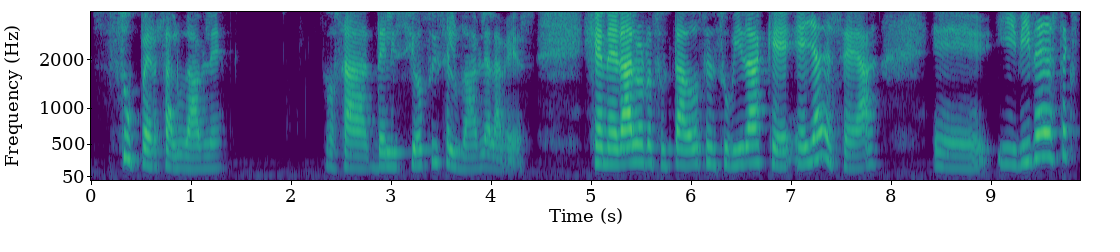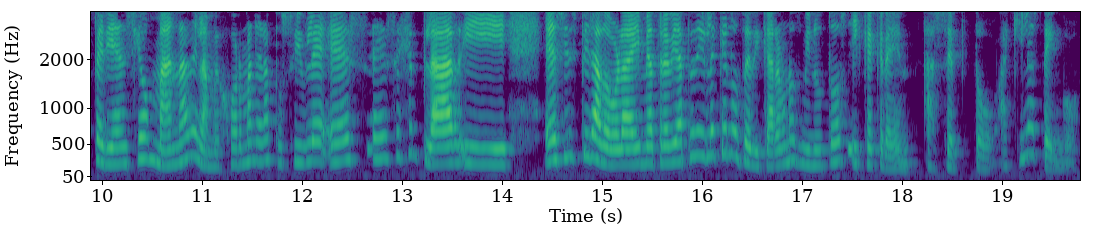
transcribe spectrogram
súper saludable, o sea, delicioso y saludable a la vez. Genera los resultados en su vida que ella desea eh, y vive esta experiencia humana de la mejor manera posible. Es, es ejemplar y es inspiradora y me atreví a pedirle que nos dedicara unos minutos y que creen, aceptó, aquí la tengo.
